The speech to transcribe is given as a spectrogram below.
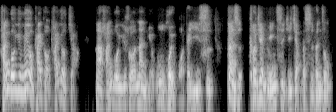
韩国瑜没有开口，他又讲。那韩国瑜说：“那你误会我的意思。”但是柯建明自己讲了十分钟，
